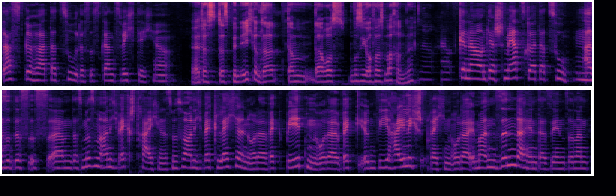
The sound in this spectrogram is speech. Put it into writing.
das gehört dazu, das ist ganz wichtig. Ja. Ja, das, das bin ich und da, dann, daraus muss ich auch was machen. Ne? Ja. Genau, und der Schmerz gehört dazu. Mhm. Also das ist, ähm, das müssen wir auch nicht wegstreicheln, das müssen wir auch nicht weglächeln oder wegbeten oder weg irgendwie heilig sprechen oder immer einen Sinn dahinter sehen, sondern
